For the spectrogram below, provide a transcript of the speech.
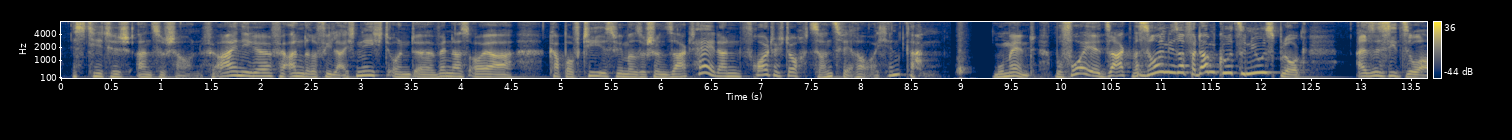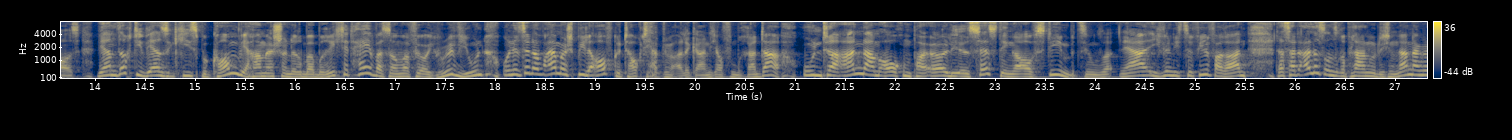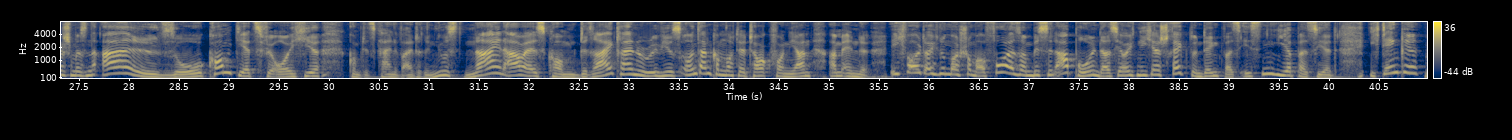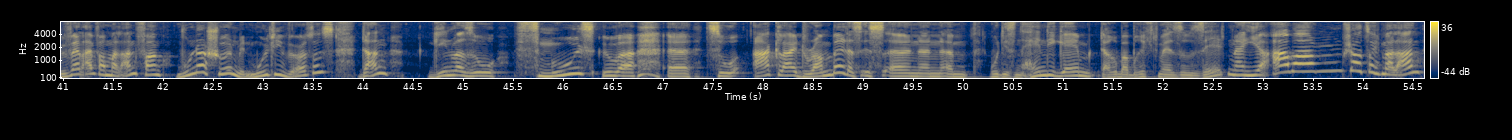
ästhetisch anzuschauen. Für einige, für andere vielleicht nicht. Und äh, wenn das euer Cup of Tea ist, wie man so schön sagt, hey, dann freut euch doch, sonst wäre euch entgangen. Moment, bevor ihr jetzt sagt, was soll denn dieser verdammt kurze Newsblock? Also es sieht so aus. Wir haben doch diverse Keys bekommen. Wir haben ja schon darüber berichtet, hey, was sollen wir für euch reviewen? Und es sind auf einmal Spiele aufgetaucht, die hatten wir alle gar nicht auf dem Radar. Unter anderem auch ein paar Early Access Dinge auf Steam, beziehungsweise, ja, ich will nicht zu viel verraten. Das hat alles unsere Planung durcheinander geschmissen. Also kommt jetzt für euch hier, kommt jetzt keine weitere News. Nein, aber es kommen drei kleine Reviews und dann kommt noch der Talk von Jan am Ende. Ich wollte euch nur mal schon mal vorher so ein bisschen abholen, dass ihr euch nicht erschreckt und denkt, was ist denn hier passiert? Ich denke, wir werden einfach mal anfangen. Wunderschön mit Multiverses. Dann gehen wir so smooth über äh, zu Arclight Rumble. Das ist äh, ein, ähm, gut, diesen Handy-Game, darüber berichten wir so seltener hier, aber ähm, schaut's euch mal an.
